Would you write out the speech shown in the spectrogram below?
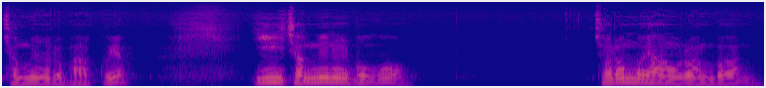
정면으로 봤고요. 이 정면을 보고 저런 모양으로 한번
